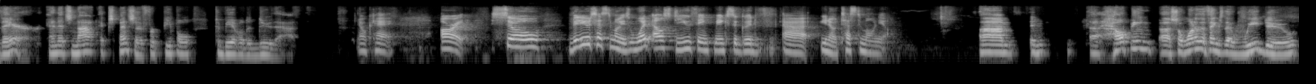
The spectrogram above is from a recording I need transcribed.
there and it's not expensive for people to be able to do that. Okay. All right. So video testimonies, what else do you think makes a good, uh, you know, testimonial? Um, uh, helping. Uh, so one of the things that we do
